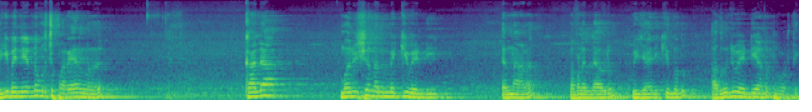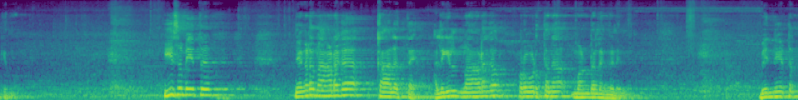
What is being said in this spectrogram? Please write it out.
എനിക്ക് ബിന്നേട്ടനെ കുറിച്ച് പറയാനുള്ളത് കല മനുഷ്യ നന്മയ്ക്ക് വേണ്ടി എന്നാണ് നമ്മളെല്ലാവരും വിചാരിക്കുന്നതും അതിനു വേണ്ടിയാണ് പ്രവർത്തിക്കുന്നത്. ഈ സമയത്ത് ഞങ്ങളുടെ നാടക കാലത്തെ അല്ലെങ്കിൽ നാടക പ്രവർത്തന മണ്ഡലങ്ങളിൽ ബെന്നേട്ടൻ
